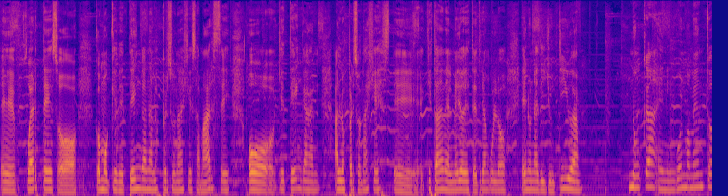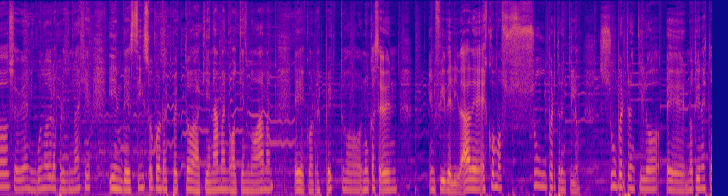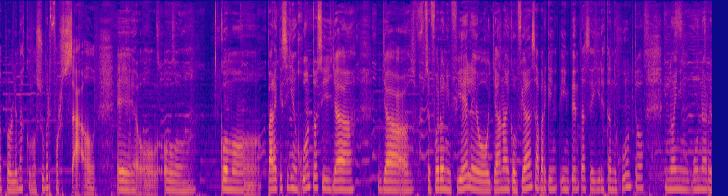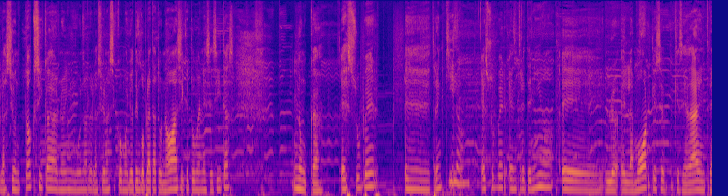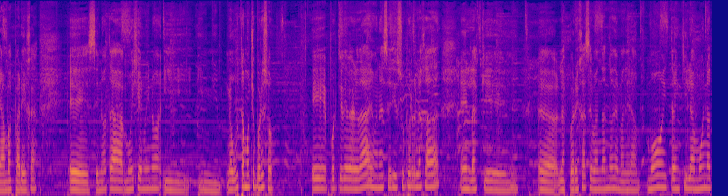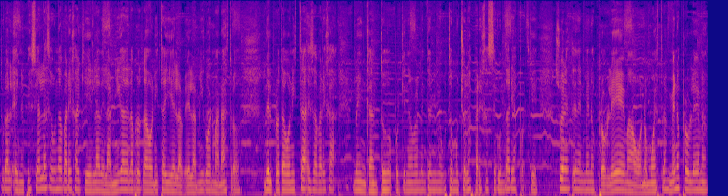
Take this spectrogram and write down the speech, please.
eh, fuertes o como que detengan a los personajes a amarse o que tengan a los personajes eh, que están en el medio de este triángulo en una disyuntiva. Nunca en ningún momento se ve a ninguno de los personajes indeciso con respecto a quién aman o a quién no aman. Eh, con respecto, nunca se ven infidelidades. Es como súper tranquilo. Súper tranquilo. Eh, no tiene estos problemas como súper forzados. Eh, o, como para que siguen juntos y ya ya se fueron infieles o ya no hay confianza para que intenta seguir estando juntos, no hay ninguna relación tóxica, no hay ninguna relación así como yo tengo plata, tú no, así que tú me necesitas. Nunca. Es súper eh, tranquilo, es súper entretenido. Eh, el amor que se, que se da entre ambas parejas eh, se nota muy genuino y me gusta mucho por eso. Eh, porque de verdad es una serie súper relajada en la que eh, las parejas se van dando de manera muy tranquila, muy natural, en especial la segunda pareja que es la de la amiga de la protagonista y el, amigo hermanastro del protagonista, esa pareja me encantó porque normalmente a mí me gustan mucho las parejas secundarias porque suelen tener menos problemas o no muestran menos problemas.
